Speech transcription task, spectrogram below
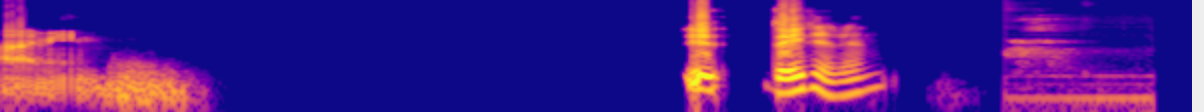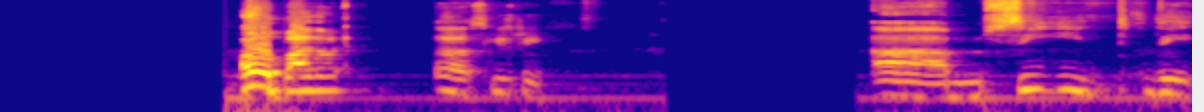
I mean, it they didn't. Oh, by the way, oh, excuse me. Um, CE the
